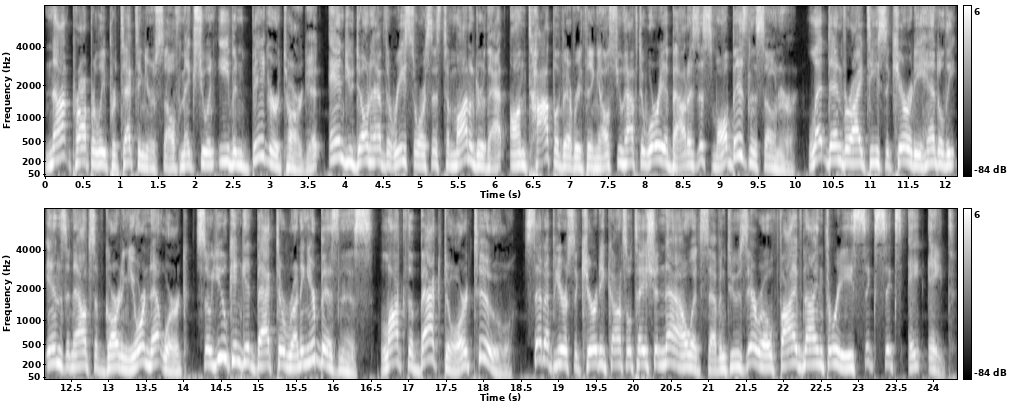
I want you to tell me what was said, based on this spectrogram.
Not properly protecting yourself makes you an even bigger target, and you don't have the resources to monitor that on top of everything else you have to worry about as a small business owner. Let Denver IT Security handle the ins and outs of guarding your network so you can get back to running your business. Lock the back door, too. Set up your security consultation now at 720 593 6688.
